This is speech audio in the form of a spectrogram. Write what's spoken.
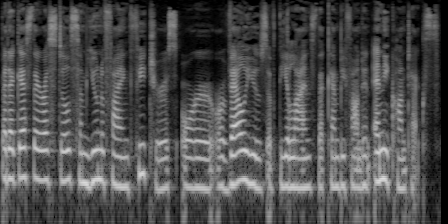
but I guess there are still some unifying features or, or values of the alliance that can be found in any context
